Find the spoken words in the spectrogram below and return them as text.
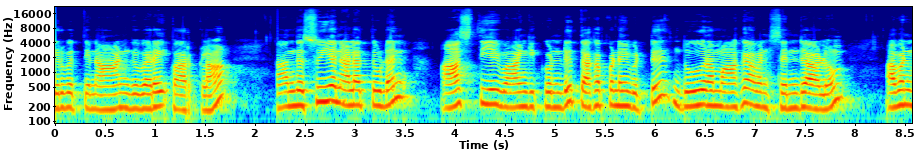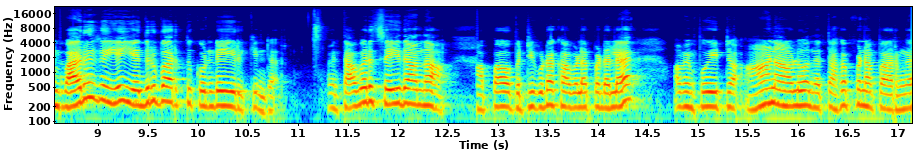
இருபத்தி நான்கு வரை பார்க்கலாம். அந்த சுயநலத்துடன் ஆஸ்தியை வாங்கி கொண்டு தகப்பனை விட்டு தூரமாக அவன் சென்றாலும் அவன் வருகையை எதிர்பார்த்து கொண்டே இருக்கின்றார். அவன் தவறு செய்தான் தான். அப்பாவை பற்றி கூட கவலைப்படலை. அவன் போயிட்டான். ஆனாலும் அந்த தகப்பனை பாருங்க.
